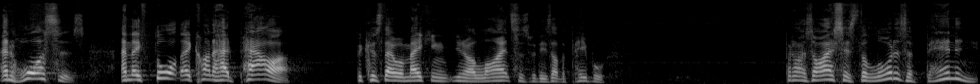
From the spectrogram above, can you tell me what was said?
and horses. And they thought they kind of had power because they were making, you know, alliances with these other people. But Isaiah says, the Lord has abandoned you.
